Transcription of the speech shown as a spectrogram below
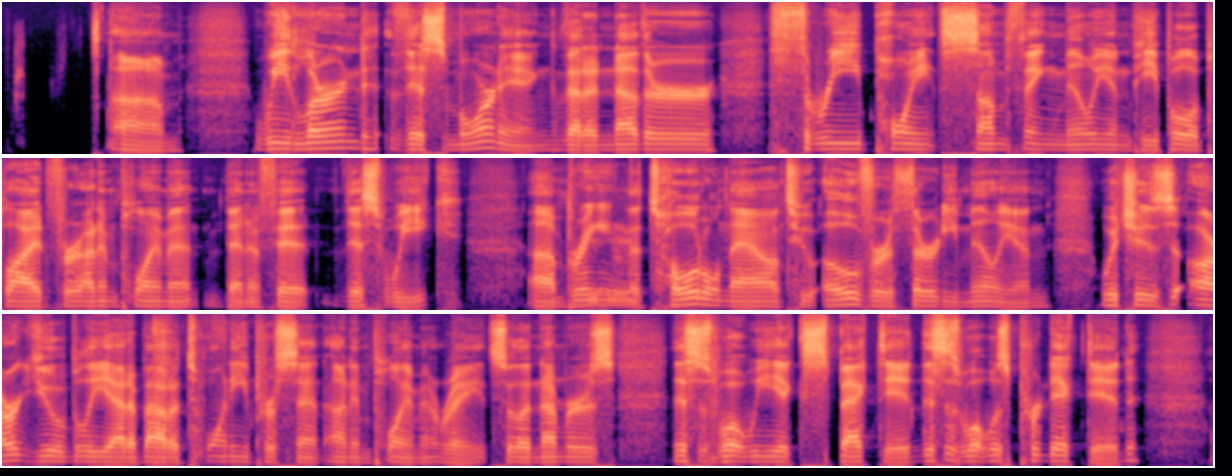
Um, we learned this morning that another three point something million people applied for unemployment benefit this week, uh, bringing the total now to over 30 million, which is arguably at about a 20% unemployment rate. So the numbers, this is what we expected, this is what was predicted.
